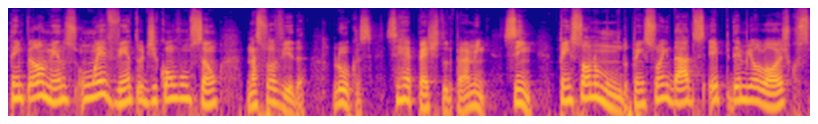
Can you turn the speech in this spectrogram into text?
têm pelo menos um evento de convulsão na sua vida. Lucas, se repete tudo para mim? Sim, pensou no mundo, pensou em dados epidemiológicos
